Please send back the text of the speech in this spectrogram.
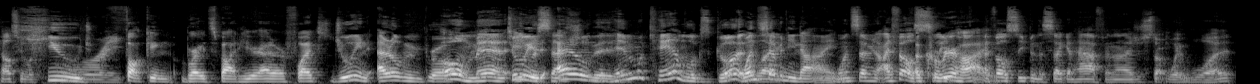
Kelce looks Huge great. fucking bright spot here at our flex. Julian Edelman, bro. Oh man, Julian. Edelman. Him Cam looks good. one seventy nine. One seventy. I fell A asleep. career high. I fell asleep in the second half, and then I just start. Wait, what?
